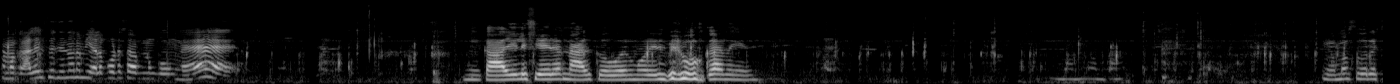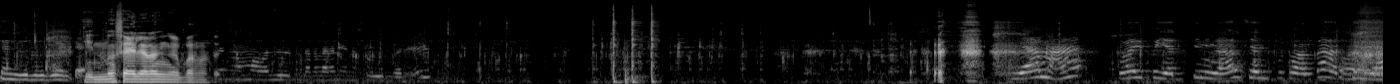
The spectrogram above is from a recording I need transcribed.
நம்ம காலையில் செஞ்சிருந்தா நம்ம இலை போட்டு சாப்பிடணுங்கோங்க காலையில செய்யற நாளுக்கு ஒவ்வொரு முறையில் போய் உட்காந்து இன்னும் செயலாங்க பாருங்க அம்மா வந்து லகலகன்னு என்ன சொல்லுங்காரு ஏமா போய் இப்ப எத்தனை வேலை செஞ்சுட்டு வந்தா அத்தனை வேலை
